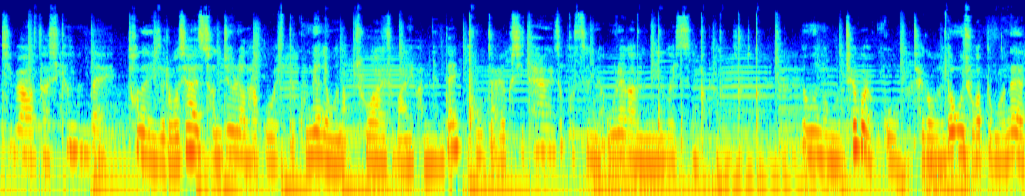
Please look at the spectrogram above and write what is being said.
집에 와서 다 시켰는데 저는 이제 러시아에서 전지훈련 하고 있을 때 공연을 워낙 좋아해서 많이 봤는데 진짜 역시 태양의 서커스는 오래가는 이유가 있습니다 진짜 너무너무 최고였고 제가 오늘 너무 좋았던 거는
